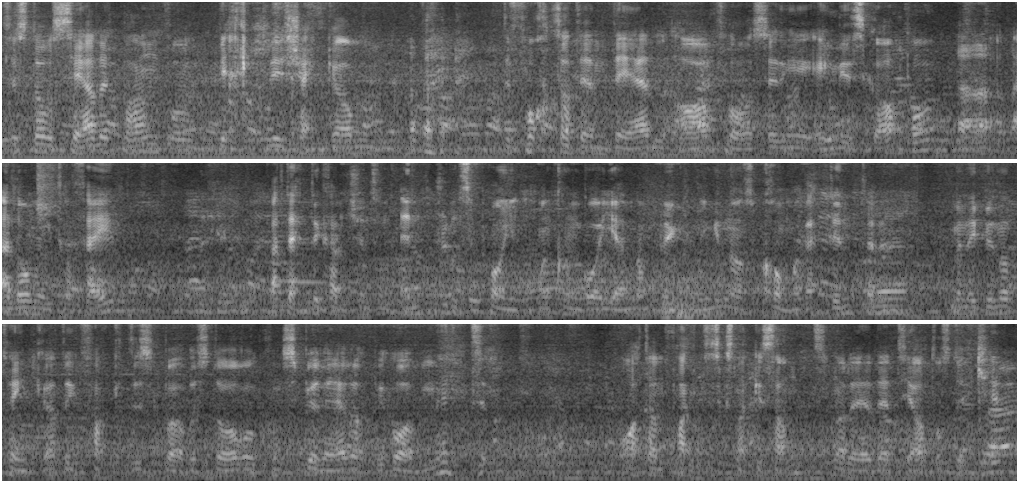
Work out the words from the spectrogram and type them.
Så jeg står og ser litt på han for å virkelig sjekke om det fortsatt er en del av forestillingen jeg egentlig skal på, eller om jeg tar feil. At dette er kanskje en sånn entrance point. Man kan gå gjennom bygningen og så komme rett inn til det. Men jeg begynner å tenke at jeg faktisk bare står og konspirerer oppi hodet mitt. Og at han faktisk snakker sant når det er det teaterstykket.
